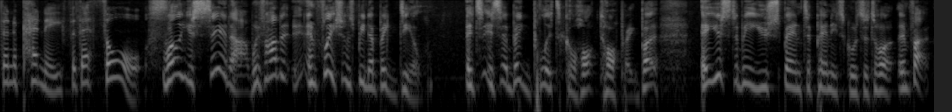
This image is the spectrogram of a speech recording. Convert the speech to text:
than a penny for their thoughts. Well, you say that we've had inflation's been a big deal. It's it's a big political hot topic, but it used to be you spent a penny to go to the toilet. In fact,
